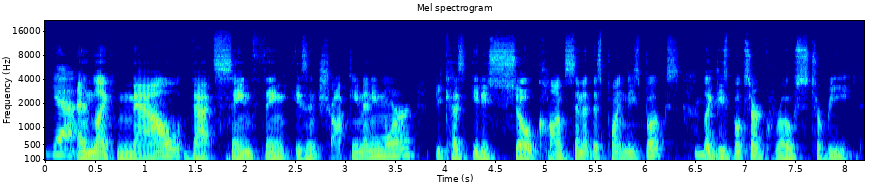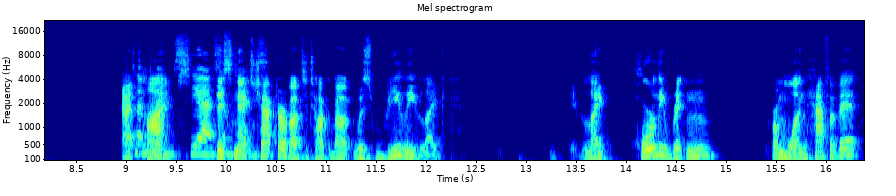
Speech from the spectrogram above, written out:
Yeah. and like now that same thing isn't shocking anymore because it is so constant at this point in these books like these books are gross to read at Mm-hmm. Sometimes, times yeah, this next chapter we're about to talk about was really like like poorly written from one half of it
